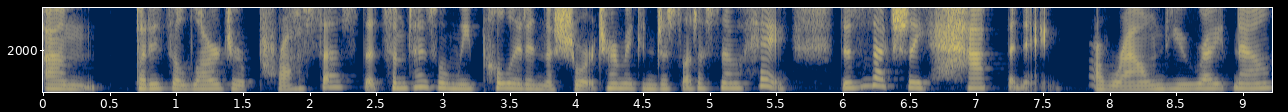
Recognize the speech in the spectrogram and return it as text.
Um, but it's a larger process that sometimes when we pull it in the short term, it can just let us know, hey, this is actually happening around you right now.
